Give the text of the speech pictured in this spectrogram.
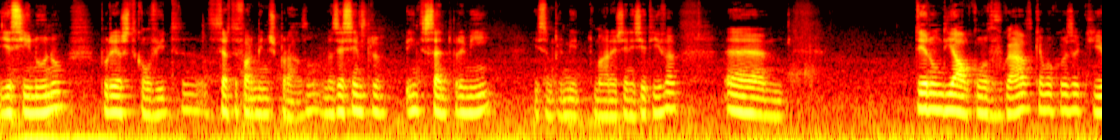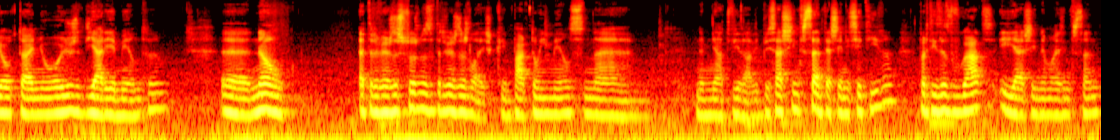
e assim Nuno por este convite, de certa forma inesperado, mas é sempre interessante para mim e se me permite tomar esta iniciativa, ter um diálogo com o advogado, que é uma coisa que eu tenho hoje diariamente, uh, não através das pessoas, mas através das leis, que impactam imenso na, na minha atividade. E por isso acho interessante esta iniciativa, a partir de advogados, e acho ainda mais interessante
